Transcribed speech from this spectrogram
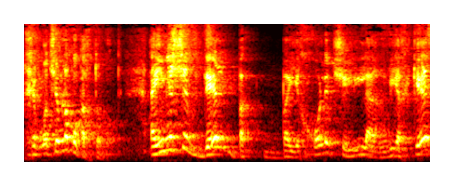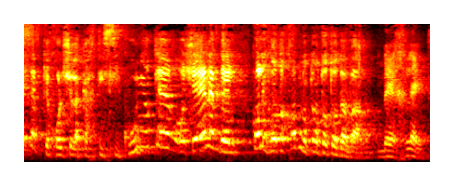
חברות שהן לא כל כך טובות. האם יש הבדל ב, ביכולת שלי להרוויח כסף ככל שלקחתי סיכון יותר, או שאין הבדל, כל אגרות החוב נותנות אותו דבר? בהחלט.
